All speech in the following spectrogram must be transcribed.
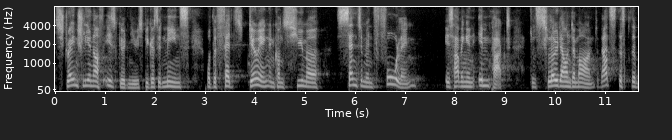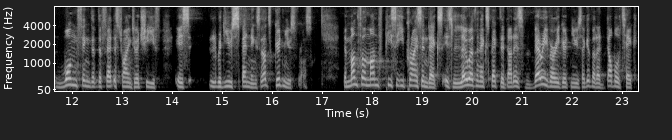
strangely enough, is good news because it means what the Fed's doing and consumer sentiment falling is having an impact. It'll slow down demand. That's the, the one thing that the Fed is trying to achieve is reduce spending. So that's good news for us. The month-on-month PCE price index is lower than expected. That is very, very good news. I give that a double tick.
